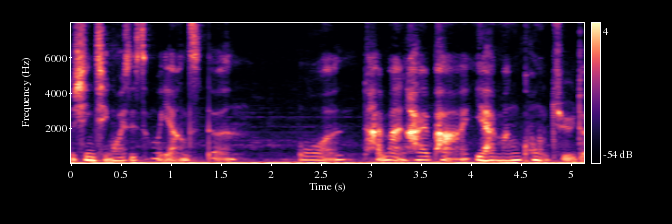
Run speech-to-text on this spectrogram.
心情会是什么样子的。我还蛮害怕也还蛮恐惧的。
